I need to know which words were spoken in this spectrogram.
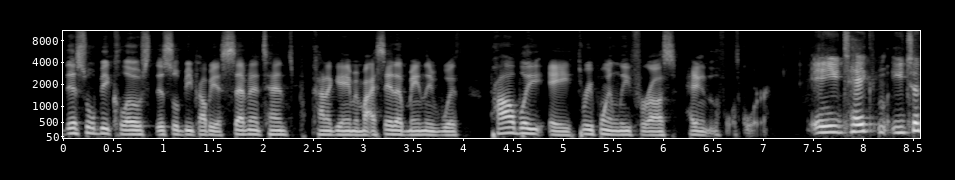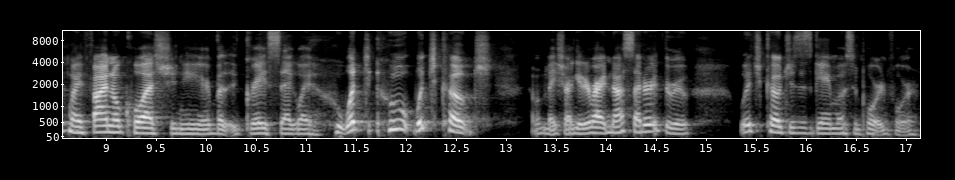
this will be close. This will be probably a seven to ten kind of game, and I say that mainly with probably a three point lead for us heading into the fourth quarter. And you take you took my final question here, but great segue. Who what who which coach? I'm gonna make sure I get it right, and not stutter it through. Which coach is this game most important for?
